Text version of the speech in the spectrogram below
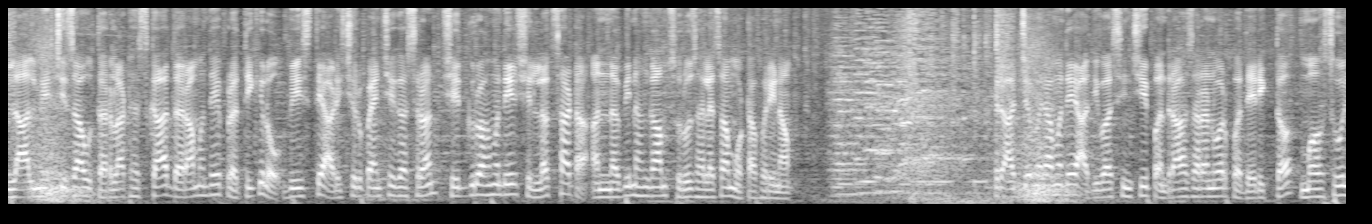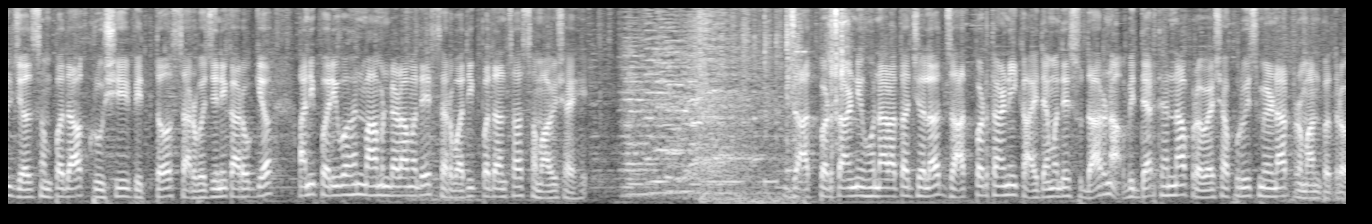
लाल मिरचीचा उतरला ठसका दरामध्ये प्रति किलो वीस ते अडीचशे रुपयांची घसरण शीतगृहामधील शिल्लक साठा आणि नवीन हंगाम सुरू झाल्याचा मोठा परिणाम. राज्यभरामध्ये आदिवासींची पंधरा हजारांवर पदे रिक्त महसूल जलसंपदा कृषी वित्त सार्वजनिक आरोग्य आणि परिवहन महामंडळामध्ये सर्वाधिक पदांचा समावेश आहे. जात पडताळणी होणार आता जलद जात पडताळणी कायद्यामध्ये सुधारणा विद्यार्थ्यांना प्रवेशापूर्वीच मिळणार प्रमाणपत्र.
